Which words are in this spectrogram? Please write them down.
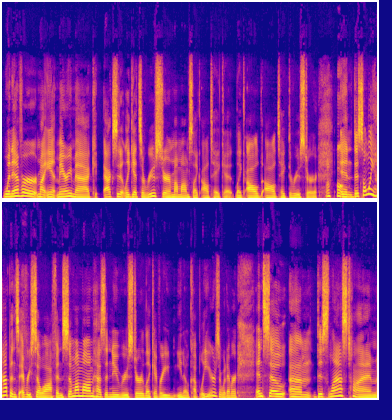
whenever my aunt Mary Mac accidentally gets a rooster, my mom's like, "I'll take it. Like I'll I'll take the rooster." And this only happens every so often. So my mom has a new rooster like every you know couple of years or whatever. And so um, this last time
